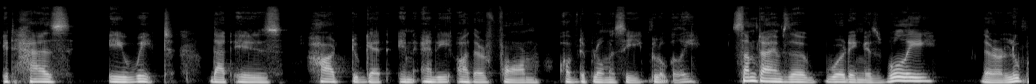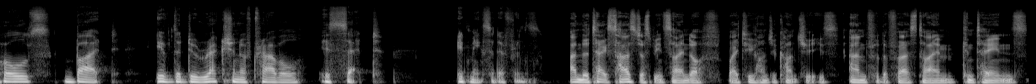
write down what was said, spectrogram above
it has a weight that is hard to get in any other form of diplomacy globally. Sometimes the wording is woolly, there are loopholes, but if the direction of travel is set, it makes a difference. And the text has just been signed off by 200 countries and for the first time contains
